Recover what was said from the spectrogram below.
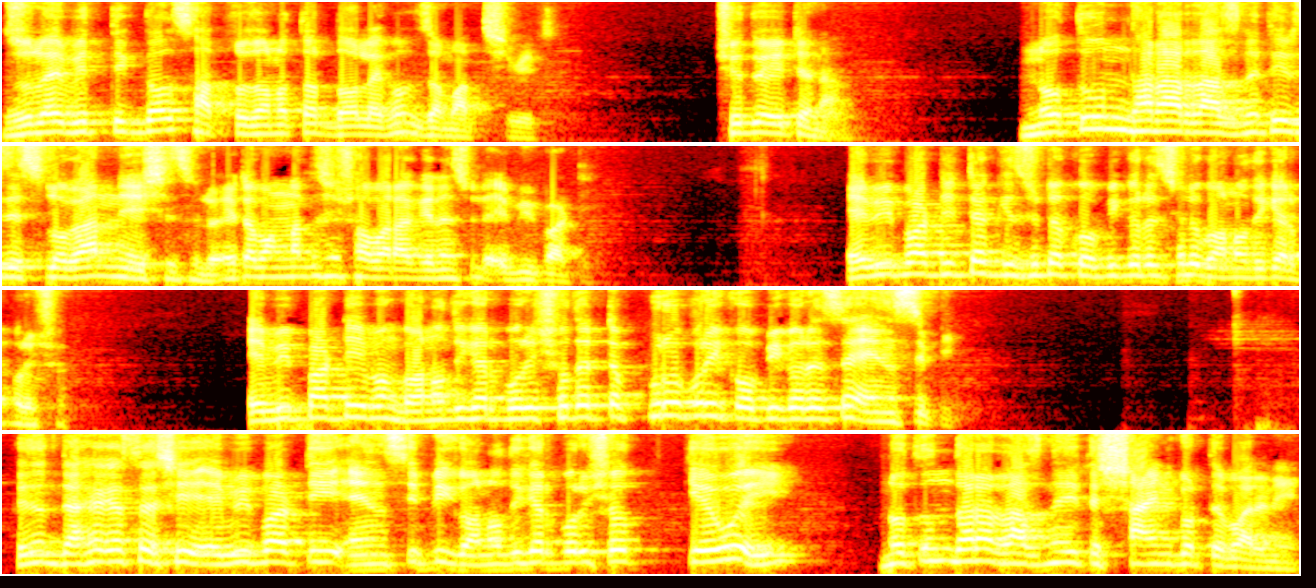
জুলাই ভিত্তিক দল, ছাত্র জনতার দল এখন জামাত শিবির। শুধু এটা না, নতুন ধারার রাজনীতির যে স্লোগান নিয়ে এসেছিল, এটা বাংলাদেশে সবার আগে এনেছিল এবি পার্টি। এবি পার্টিটা কিছুটা কপি করেছিল গণ অধিকার পরিষদ। এবি পার্টি এবং গণ অধিকার পরিষদেরটা পুরোপুরি কপি করেছে এনসিপি। কিন্তু দেখা গেছে সেই এবি পার্টি, এনসিপি, গণ অধিকার পরিষদ কেউই নতুন ধারার রাজনীতিতে সাইন করতে পারেনি।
